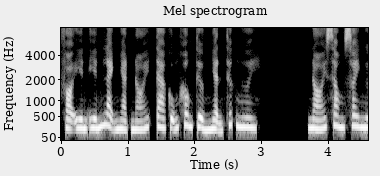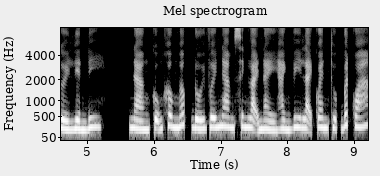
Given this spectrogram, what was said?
Phó Yến Yến lạnh nhạt nói ta cũng không tưởng nhận thức ngươi. Nói xong xoay người liền đi. Nàng cũng không ngốc đối với nam sinh loại này hành vi lại quen thuộc bất quá,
